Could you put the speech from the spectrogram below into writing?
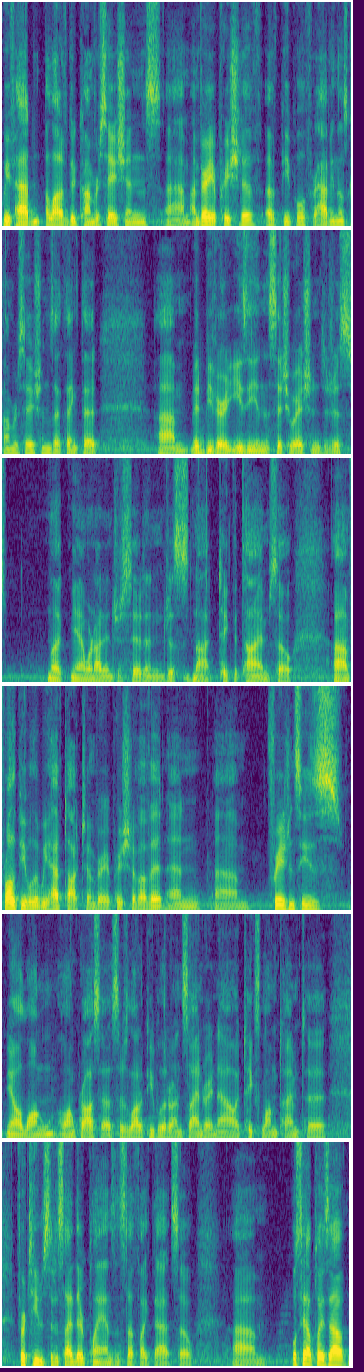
we've had a lot of good conversations. Um, I'm very appreciative of people for having those conversations. I think that um, it'd be very easy in this situation to just like, yeah, we're not interested and just not take the time. So um, for all the people that we have talked to, I'm very appreciative of it. And um, free agency is you know a long, long process. There's a lot of people that are unsigned right now. It takes a long time to for teams to decide their plans and stuff like that. So. Um, we'll see how it plays out.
